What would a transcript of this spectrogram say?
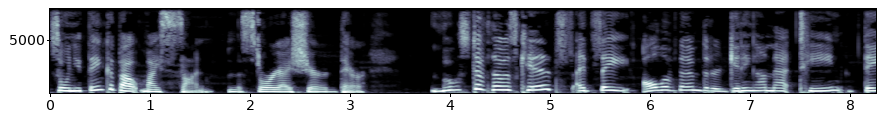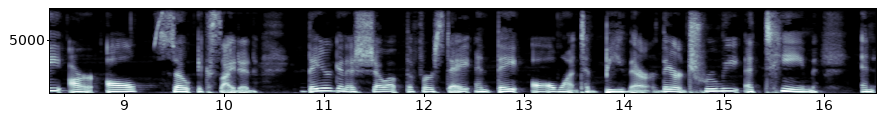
So when you think about my son and the story I shared there, most of those kids, I'd say all of them that are getting on that team, they are all so excited they are going to show up the first day and they all want to be there. They are truly a team and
